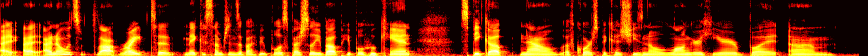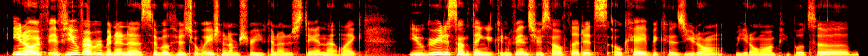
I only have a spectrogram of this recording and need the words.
I, I know it's not right to make assumptions about people, especially about people who can't speak up now, of course, because she's no longer here. But, um, you know, if, if you've ever been in a similar situation, I'm sure you can understand that. Like, you agree to something, you convince yourself that it's okay because you don't you don't want people to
